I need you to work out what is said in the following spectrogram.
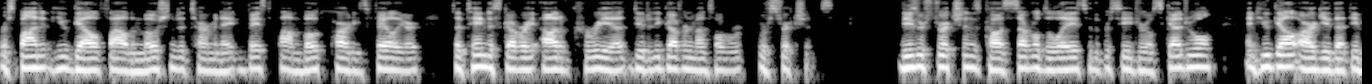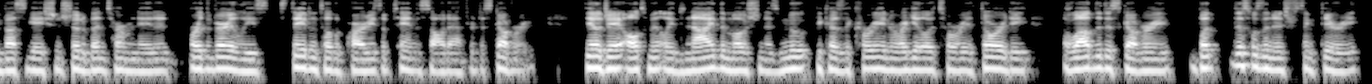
respondent Hugel filed a motion to terminate based upon both parties' failure to obtain discovery out of Korea due to the governmental re- restrictions. These restrictions caused several delays to the procedural schedule, and Hugel argued that the investigation should have been terminated, or at the very least, stayed until the parties obtained the sought after discovery. The ALJ ultimately denied the motion as moot because the Korean regulatory authority allowed the discovery, but this was an interesting theory,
